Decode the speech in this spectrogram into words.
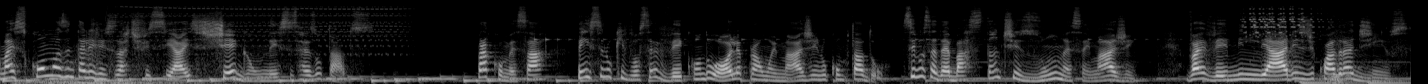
Mas como as inteligências artificiais chegam nesses resultados? Para começar, pense no que você vê quando olha para uma imagem no computador. Se você der bastante zoom nessa imagem, vai ver milhares de quadradinhos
